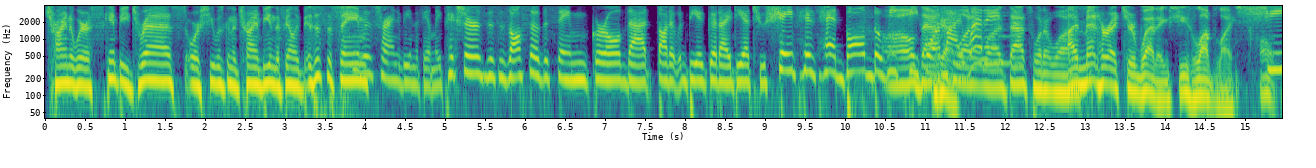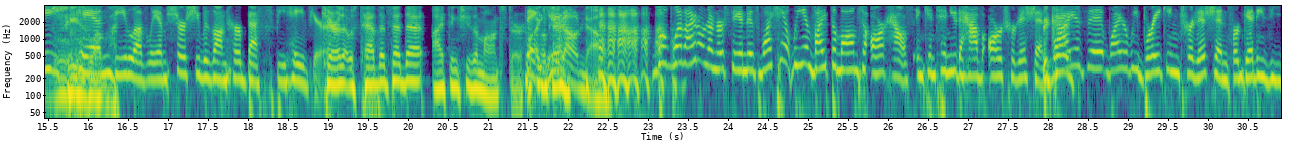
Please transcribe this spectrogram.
trying to wear a skimpy dress or she was going to try and be in the family. Is this the same? She was trying to be in the family pictures. This is also the same girl that thought it would be a good idea to shave his head bald the week oh, before that's my what wedding. it was. That's what it was. I met her at your wedding. She's lovely. she oh, She's can lovely. be lovely. I'm sure she was on her best behavior. Kara, that was Tad that said that. I think she's a monster. Thank You don't know. But what I don't understand is why can't we invite the mom to our house and continue to have our tradition? Because- why is it? Why are we breaking tradition for Getty's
